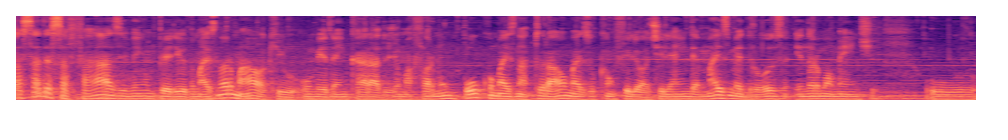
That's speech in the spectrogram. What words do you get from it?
Passada essa fase, vem um período mais normal, que o, medo é encarado de uma forma um pouco mais natural, mas o cão filhote ele ainda é mais medroso e normalmente o,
